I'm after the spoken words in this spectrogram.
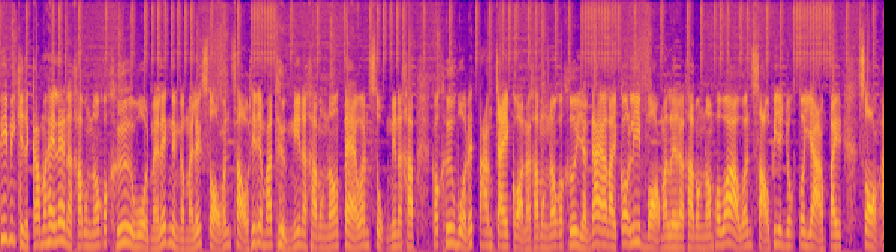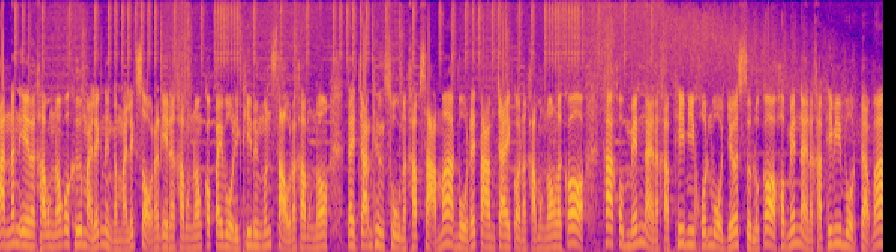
พี่มีกิจกรรมมาให้เล่นนะครับน้องก็คือโหวตหมายเลขหนึ่งกับหมายเลขสองวันเสาร์ที่จะมาถึงนี่นะครับน้องแต่วันศุกร์นี่นะครับก็คือโหวตได้ตามใจก่อนนะครับน้องก็คืออยากได้อะไรก็รีบบอกมาเลยนะครับน้องเพราะว่าวันเสาร์พี่จะยกตัวอย่างไป 2 อันนั่นเองนะครับน้องก็คือหมายเลขหนึ่งกับหมายเลขสองนั่นเองนะครับน้องก็ไปโหวตอีกทีหนึ่งวันเสาร์นะครับน้องแต่จันถึงศุกร์นะครับสามารถโหวตได้ตามใจก่อนนะครับน้องแล้วก็ถ้าคอมเมนต์ไหนนะครับที่มีคนโหวตเยอะสุดแล้วก็คอมเมนต์ไหนนะครับที่มีโหวตแบบว่า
